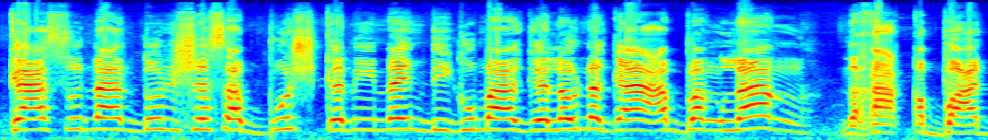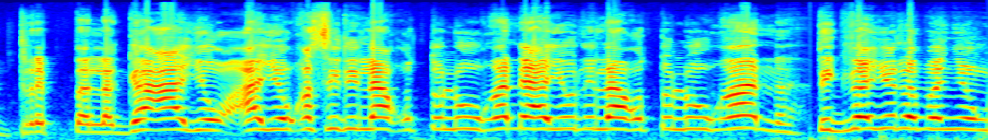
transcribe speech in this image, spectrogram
Kaso nandun siya sa bush kanina, hindi gumagalaw, nag-aabang lang. Nakaka-bad trip talaga. Ayaw, ayaw kasi nila ako tulungan eh. Ayaw nila ako tulungan. Tignan nyo naman yung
